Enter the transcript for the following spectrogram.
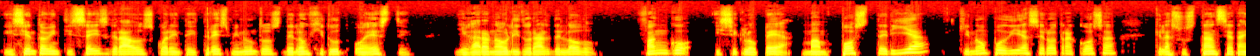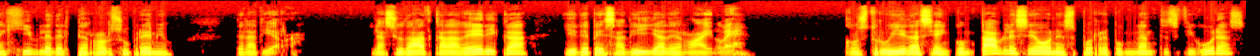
y 126 grados 43 minutos de longitud oeste, llegaron a un litoral de lodo, fango y ciclopea, mampostería que no podía ser otra cosa que la sustancia tangible del terror supremo de la tierra, la ciudad cadavérica y de pesadilla de Riley, construida hacia incontables eones por repugnantes figuras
